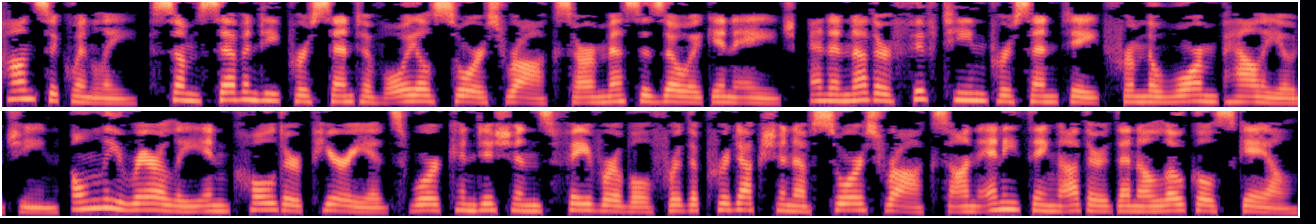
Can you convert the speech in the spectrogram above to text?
Consequently, some 70% of oil source rocks are Mesozoic in age, and another 15% date from the warm Paleogene. Only rarely in colder periods were conditions favorable for the production of source rocks on anything other than a local scale.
